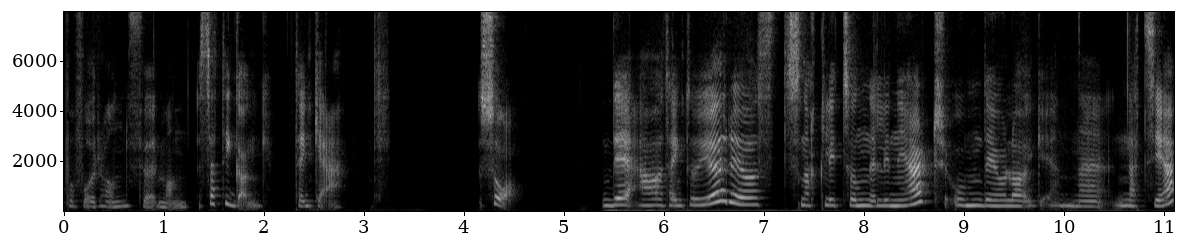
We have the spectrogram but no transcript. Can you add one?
på forhånd før man setter i gang, tenker jeg. Så det jeg har tenkt å gjøre, er å snakke litt sånn lineært om det å lage en uh, nettside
